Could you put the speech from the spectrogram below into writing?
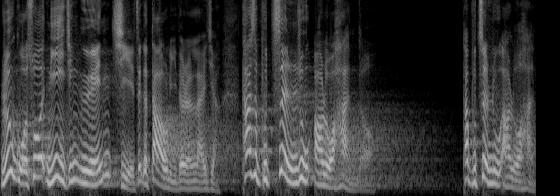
如果说你已经圆解这个道理的人来讲，他是不正入阿罗汉的哦，他不正入阿罗汉，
